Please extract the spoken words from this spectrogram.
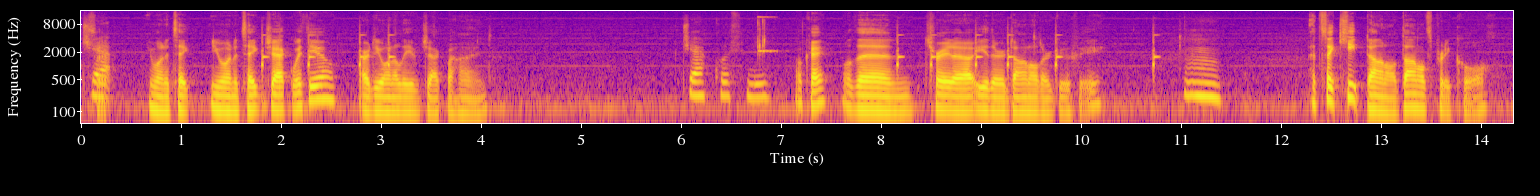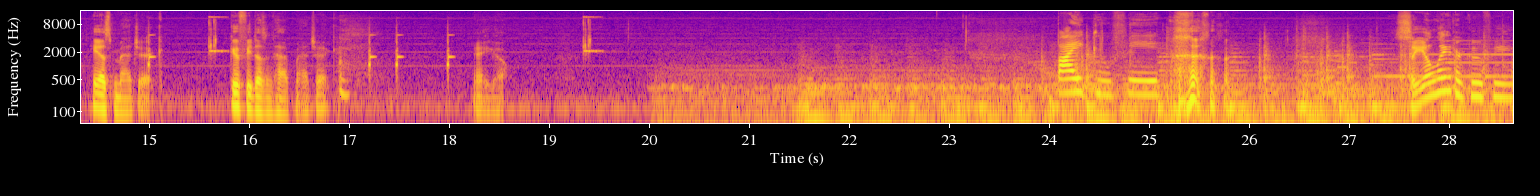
So, Jack. You want to take you want to take Jack with you, or do you want to leave Jack behind? Jack with me. Okay, well then trade out either Donald or Goofy. Hmm. I'd say keep Donald. Donald's pretty cool. He has magic. Goofy doesn't have magic. There you go. Bye, Goofy. See you later, Goofy.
